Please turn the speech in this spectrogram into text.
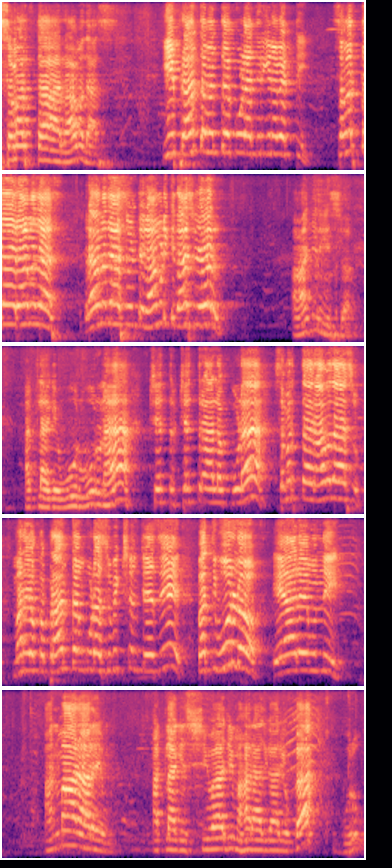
సమర్థ రామదాస్. ఈ ప్రాంతం అంతా కూడా తిరిగిన వ్యక్తి సమర్థ రామదాస్. రామదాసు అంటే రాముడికి దాసుడు ఎవరు? ఆంజనేయ స్వామి. అట్లాగే ఊరు ఊరున క్షేత్ర క్షేత్రాలకు కూడా సమర్థ రామదాసు మన యొక్క ప్రాంతం కూడా సుభిక్షం చేసి ప్రతి ఊరిలో ఏ ఆలయం ఉంది? హనుమాన్ ఆలయం. అట్లాగే శివాజీ మహారాజ్ గారి యొక్క గురువు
